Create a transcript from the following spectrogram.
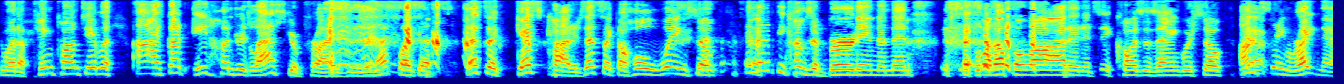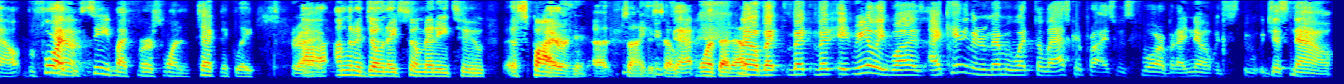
You want a ping pong table? "Ah, I've got 800 Lasker prizes, and that's like a that's a guest cottage. That's like a whole wing. So, and then it becomes a burden, and then it's brought up a lot, and it's, it causes anguish. So, I'm Yeah. saying right now, before Yeah. I receive my first one, technically, right. uh, I'm going to donate so many to aspiring uh, scientists. So, Exactly. I want that out. no, but but but it really was. I can't even remember what the Lasker Prize was for, but I know it was just now.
